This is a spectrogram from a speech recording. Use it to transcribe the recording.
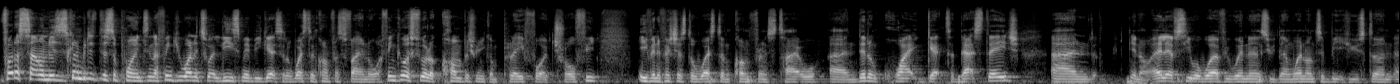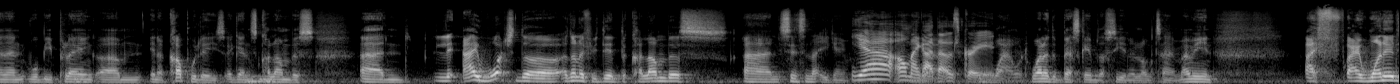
for the Sounders, it's going to be disappointing. I think you wanted to at least maybe get to the Western Conference final. I think you always feel accomplished when you can play for a trophy, even if it's just a Western Conference title. And didn't quite get to that stage. And you know, LFC were worthy winners, who then went on to beat Houston, and then will be playing um, in a couple days against Columbus. And I watched the, I don't know if you did, the Columbus and Cincinnati game. Yeah. Oh my God, that was great. Wild. One of the best games I've seen in a long time. I mean, I, f- I wanted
